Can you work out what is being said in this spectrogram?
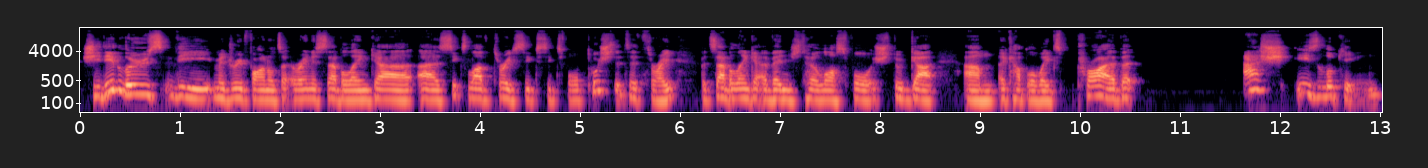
She did lose the Madrid final to Aryna Sabalenka, uh, 6 love, 3 6 6 4, pushed it to 3, but Sabalenka avenged her loss for Stuttgart um, a couple of weeks prior. But Ash is looking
